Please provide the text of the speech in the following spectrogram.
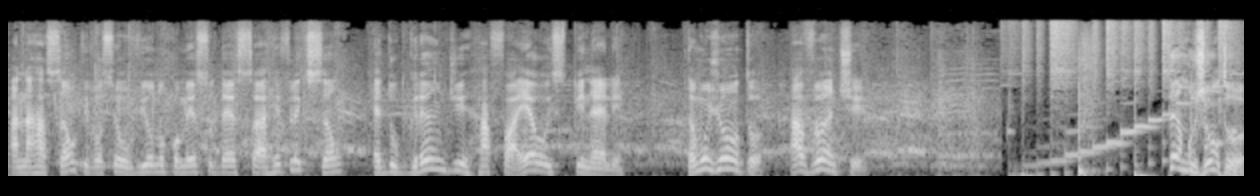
A narração que você ouviu no começo dessa reflexão é do grande Rafael Spinelli. Tamo junto, avante! Tamo junto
